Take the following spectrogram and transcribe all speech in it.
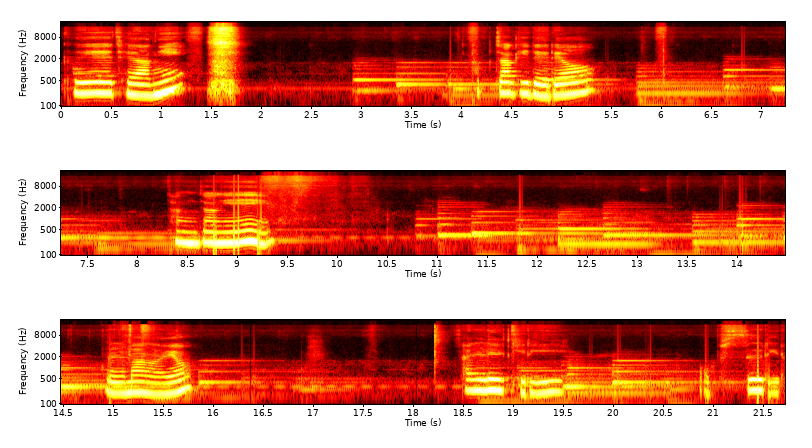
그의 재앙이 갑자기 내려 당장에 멸망하여 살릴 길이 없으리라.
